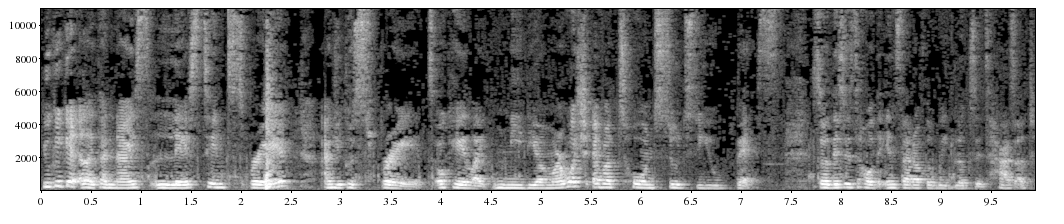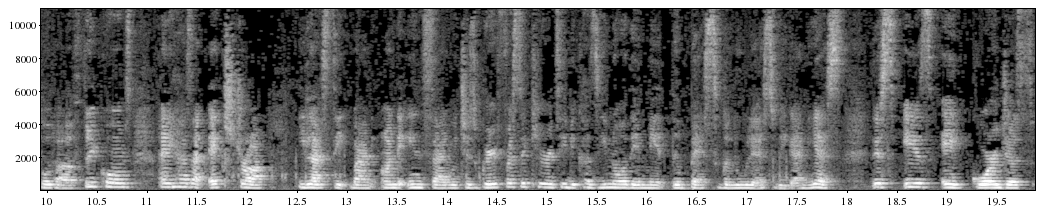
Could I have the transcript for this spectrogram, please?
you could get like a nice lace tint spray and you could spray it, okay, like medium or whichever tone suits you best. So this is how the inside of the wig looks. It has a total of three combs and it has an extra elastic band on the inside which is great for security because you know they made the best glueless wig. And yes this is a gorgeous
